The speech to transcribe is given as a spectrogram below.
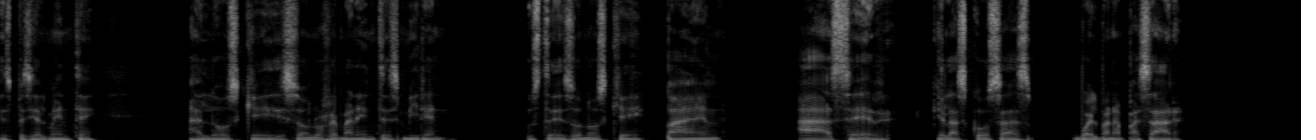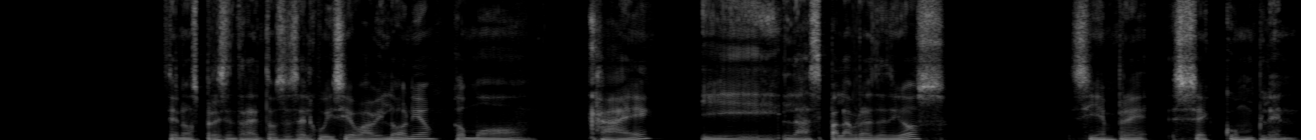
especialmente a los que son los remanentes. Miren, ustedes son los que van a hacer que las cosas vuelvan a pasar. Se nos presentará entonces el juicio babilonio, como cae y las palabras de Dios siempre se cumplen.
